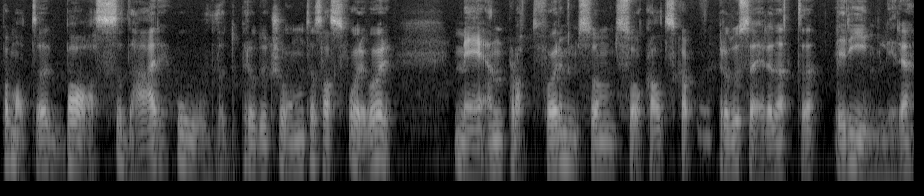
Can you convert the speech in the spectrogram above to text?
på en måte base der hovedproduksjonen til SAS foregår, med en plattform som såkalt skal produsere dette rimeligere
